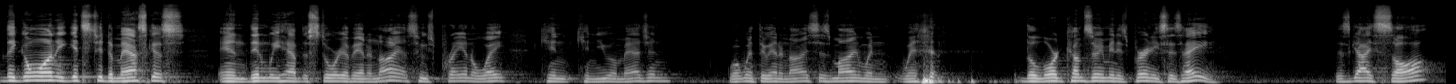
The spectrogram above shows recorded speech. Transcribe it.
they go on, he gets to Damascus, and then we have the story of Ananias who's praying away. Can can you imagine what went through Ananias' mind when when the Lord comes to him in his prayer and he says, Hey, this guy Saul,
